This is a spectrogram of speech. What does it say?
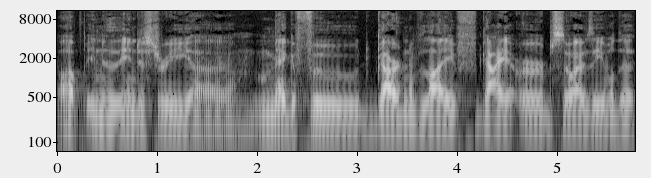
up into the industry, uh, Mega Food, Garden of Life, Gaia Herbs. So I was able to,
